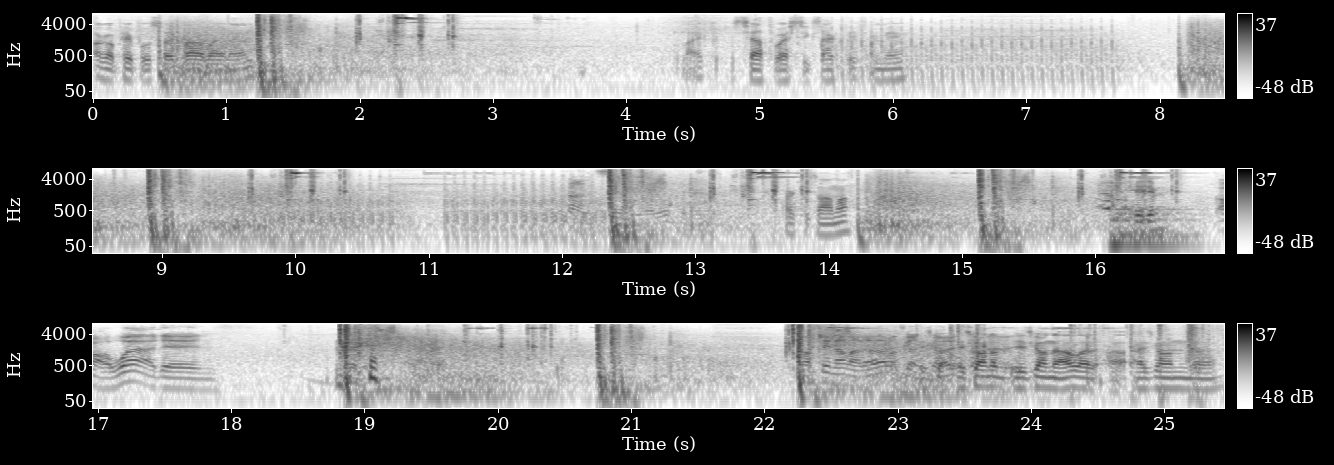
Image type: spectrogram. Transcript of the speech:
I got people so far away, man. Like southwest exactly from me. Can't. Broke his armor. Hit him. Oh, where then? I've seen that one. The other one's got He's ghost he's gone. to- it. He's gone the. Uh, he's gone the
